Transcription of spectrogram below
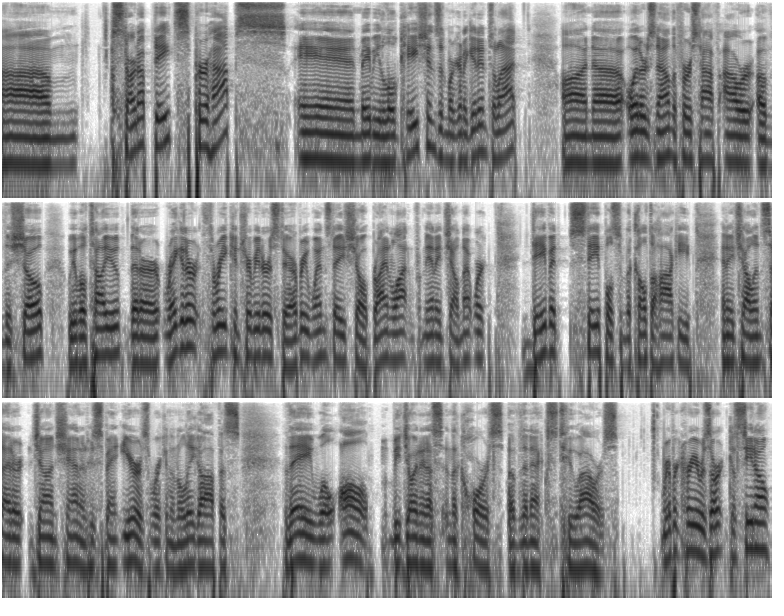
um, startup dates, perhaps, and maybe locations. And we're going to get into that on uh, Oilers Now the first half hour of the show. We will tell you that our regular three contributors to every Wednesday show Brian Lawton from the NHL Network, David Staples from the Cult of Hockey, NHL insider John Shannon, who spent years working in the league office. They will all be joining us in the course of the next two hours. River Cree Resort Casino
